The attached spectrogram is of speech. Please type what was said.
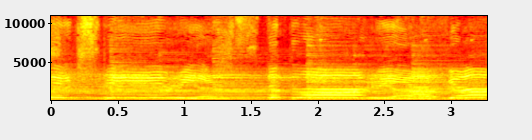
experience the glory of your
